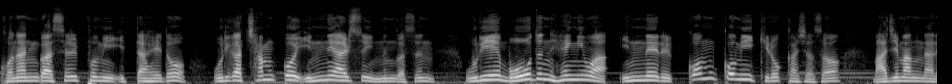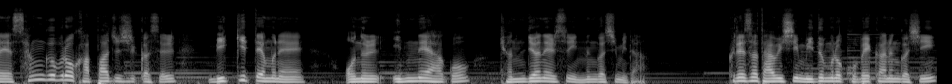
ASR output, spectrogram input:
고난과 슬픔이 있다 해도 우리가 참고 인내할 수 있는 것은 우리의 모든 행위와 인내를 꼼꼼히 기록하셔서 마지막 날에 상급으로 갚아주실 것을 믿기 때문에 오늘 인내하고 견뎌낼 수 있는 것입니다. 그래서 다윗이 믿음으로 고백하는 것이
